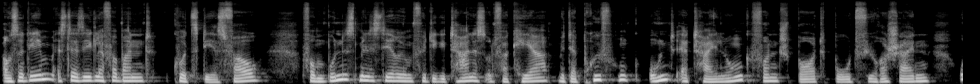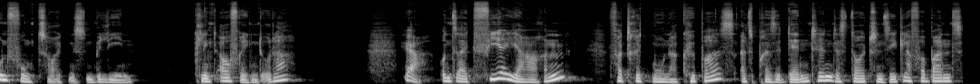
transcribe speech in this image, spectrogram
Außerdem ist der Seglerverband, kurz DSV, vom Bundesministerium für Digitales und Verkehr mit der Prüfung und Erteilung von Sportbootführerscheinen und Funkzeugnissen beliehen. Klingt aufregend, oder? Ja, und seit vier Jahren vertritt Mona Küppers als Präsidentin des Deutschen Seglerverbands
